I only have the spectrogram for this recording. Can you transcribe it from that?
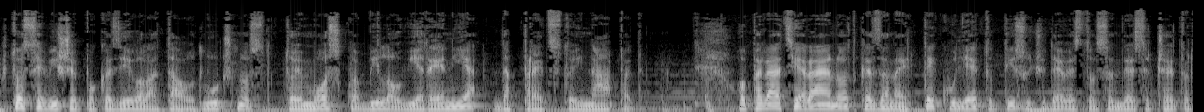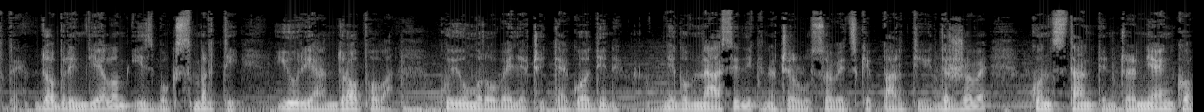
Što se više pokazivala ta odlučnost, to je Moskva bila uvjerenija da predstoji napad. Operacija Rajan otkazana je tek u ljeto 1984. Dobrim dijelom i zbog smrti Jurija Andropova, koji umro u veljači te godine. Njegov nasljednik na čelu Sovjetske partije i države, Konstantin Černjenko,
